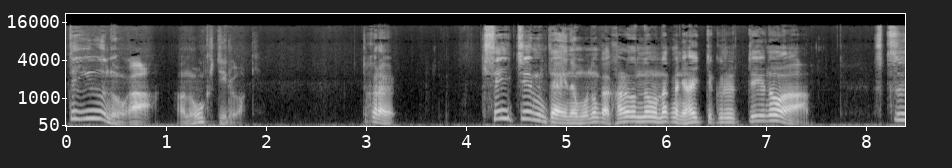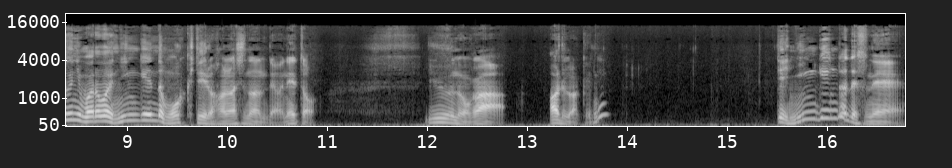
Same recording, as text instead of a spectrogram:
っていうのが、あの、起きているわけ。だから、寄生虫みたいなものが体の中に入ってくるっていうのは、普通に我々人間でも起きている話なんだよね、というのがあるわけね。で、人間がですね、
